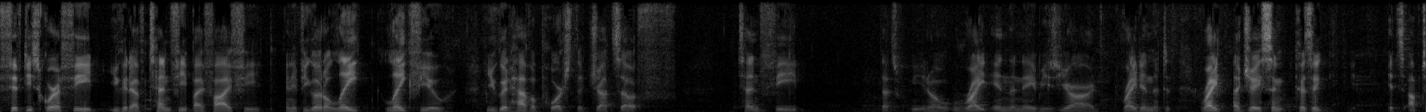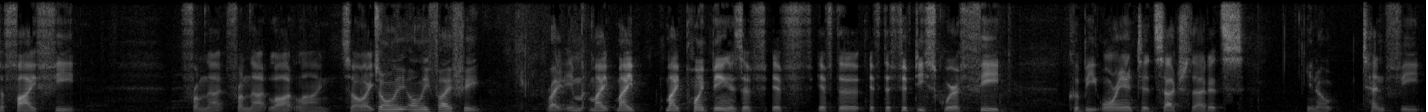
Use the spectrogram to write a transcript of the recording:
fifty square feet, you could have ten feet by five feet. And if you go to Lake, Lakeview, you could have a porch that juts out f- ten feet, that's, you know, right in the neighbor's yard, right in the, t- right adjacent, because it, it's up to five feet from that, from that lot line. So I, It's only, only five feet. Right, my, my, my point being is if, if, if the, if the fifty square feet could be oriented such that it's, you know, ten feet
